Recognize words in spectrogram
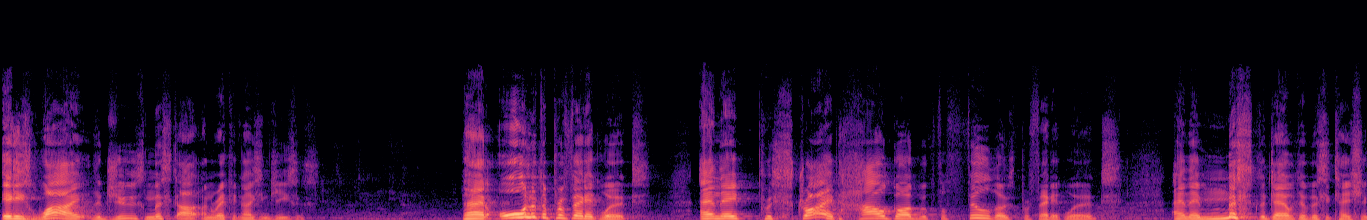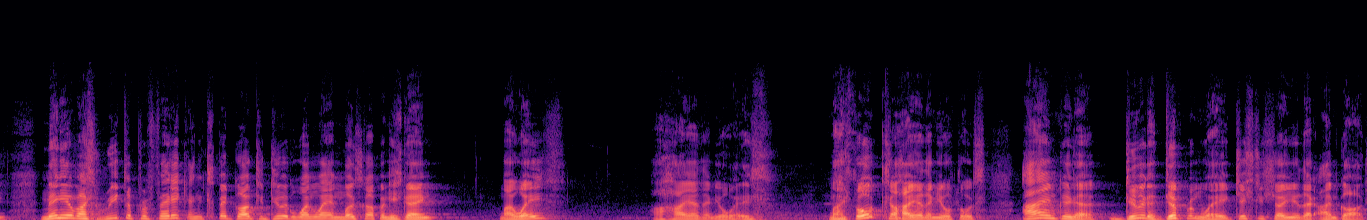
It is why the Jews missed out on recognizing Jesus. They had all of the prophetic words, and they prescribed how God would fulfill those prophetic words and they miss the day of the visitation. Many of us read the prophetic and expect God to do it one way, and most often He's going, My ways are higher than your ways. My thoughts are higher than your thoughts. I'm going to do it a different way just to show you that I'm God.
